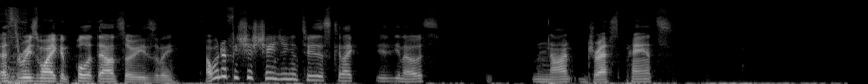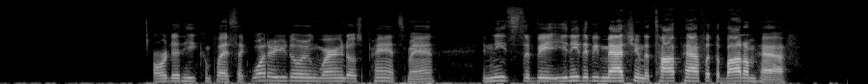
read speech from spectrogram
That's the reason why I can pull it down so easily. I wonder if he's just changing into this like you know, it's non-dress pants. Or did he complain? It's like, what are you doing wearing those pants, man? It needs to be. You need to be matching the top half with the bottom half.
